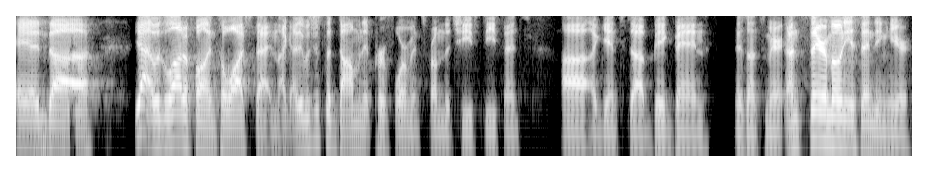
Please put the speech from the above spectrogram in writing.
and uh, yeah, it was a lot of fun to watch that. And like, it was just a dominant performance from the Chiefs defense uh, against uh, Big Ben. His uncer- unceremonious ending here.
